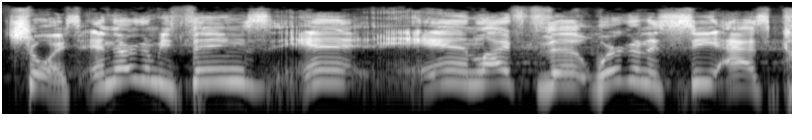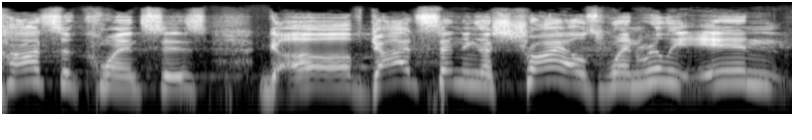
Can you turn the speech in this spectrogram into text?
choice. And there are going to be things in, in life that we're going to see as consequences of God sending us trials when really in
